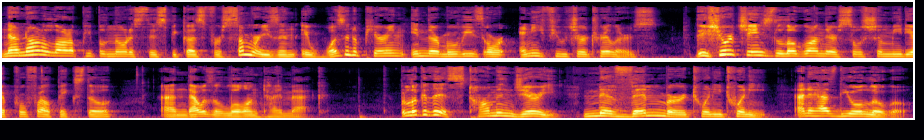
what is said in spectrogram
Now, not a lot of people noticed this because for some reason, it wasn't appearing in their movies or any future trailers. They sure changed the logo on their social media profile pics though, and that was a long time back. But look at this, Tom and Jerry, November 2020, and it has the old logo.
